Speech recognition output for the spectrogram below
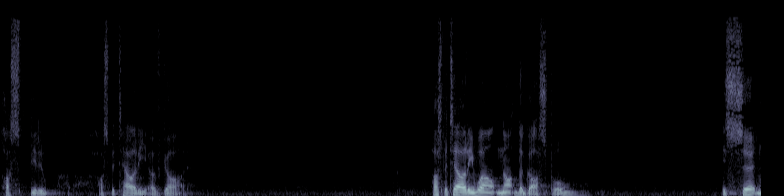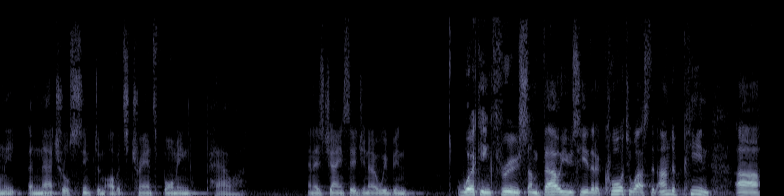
hospitality of God. Hospitality, while not the gospel, is certainly a natural symptom of its transforming power. And as Jane said, you know, we've been working through some values here that are core to us, that underpin uh,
